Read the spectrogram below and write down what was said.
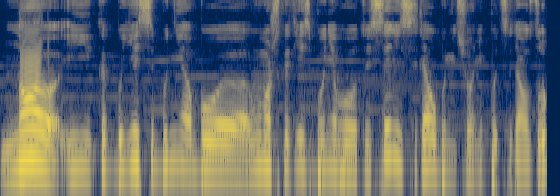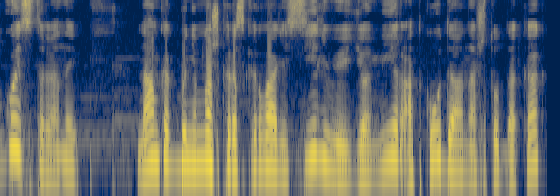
Но и как бы если бы не было, вы можете сказать, если бы не было этой серии, сериал бы ничего не потерял. С другой стороны, нам как бы немножко раскрывали Сильвию, ее мир, откуда она, что да как.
